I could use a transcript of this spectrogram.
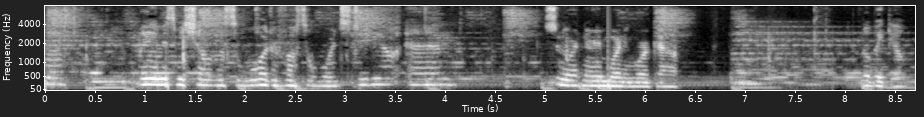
My name is Mychel Russell Ward of Russell Ward Studio, and it's an ordinary morning workout. No big deal.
